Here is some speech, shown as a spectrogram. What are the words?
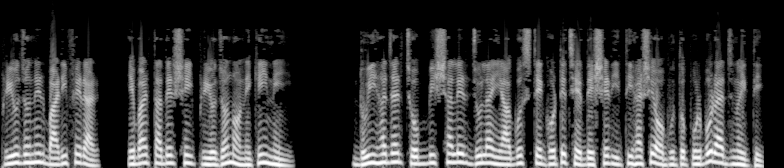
প্রিয়জনের বাড়ি ফেরার, এবার তাদের সেই প্রিয়জন অনেকেই নেই। দুই হাজার চব্বিশ সালের জুলাই আগস্টে ঘটেছে দেশের ইতিহাসে অভূতপূর্ব রাজনৈতিক।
